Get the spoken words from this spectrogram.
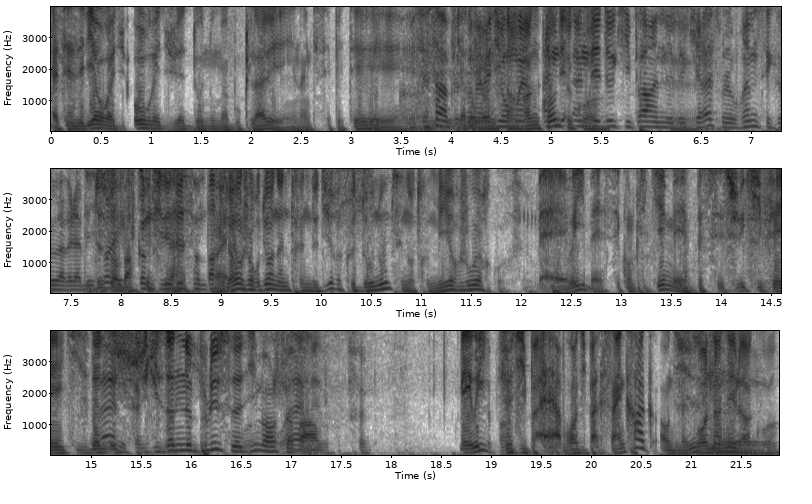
La Tézélia aurait dû, aurait dû être Donum à Bouklal et il y en a un qui s'est pété. Et, Et c'est ça, parce on qu'on avait dit au moins un, compte, des- un des deux qui part, un des deux qui Euh, reste. Mais le problème, c'est qu'avec la blessure, c'est comme si les deux sont partis. là aujourd'hui, on est en train de dire que Donum c'est notre meilleur joueur quoi. Ben oui, ben c'est compliqué, mais c'est celui qui fait, qui se donne, Ouais, celui qui se donne le plus euh, dimanche, tu vois. ouais, par mais, oui, je dis pas, après, on dit pas que c'est un crack. On dit juste on en est là quoi.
